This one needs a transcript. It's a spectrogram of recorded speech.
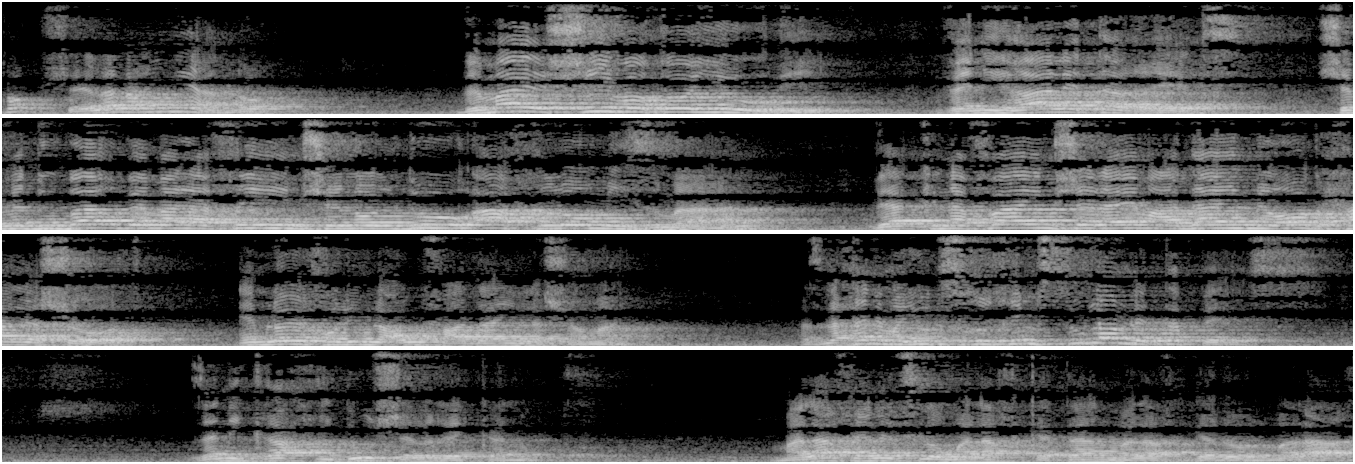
טוב, שאלה לעניין, לא? ומה השיב אותו יהודי? ונראה לתרץ שמדובר במלאכים שנולדו אך לא מזמן והכנפיים שלהם עדיין מאוד חלשות, הם לא יכולים לעוף עדיין לשמיים. אז לכן הם היו צריכים סולם לטפס. זה נקרא חידוש של רקנות. מלאך אין אצלו מלאך קטן, מלאך גדול. מלאך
